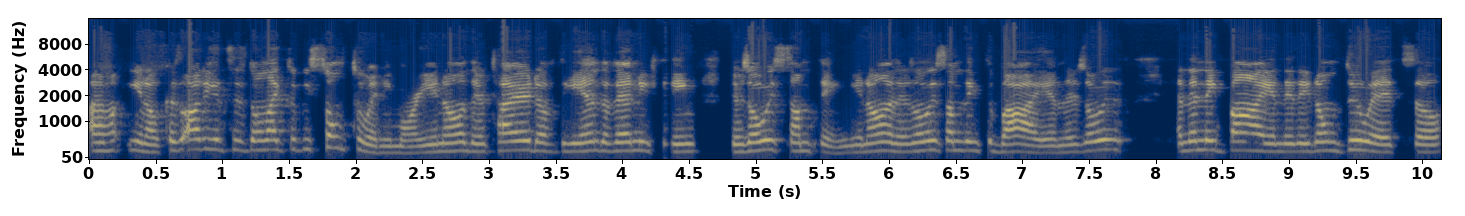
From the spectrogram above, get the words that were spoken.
Uh, you know because audiences don't like to be sold to anymore you know? They're tired of the end of anything. There's always something you know? And there's always something to buy and there's always and then they buy and then they don't do it. So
